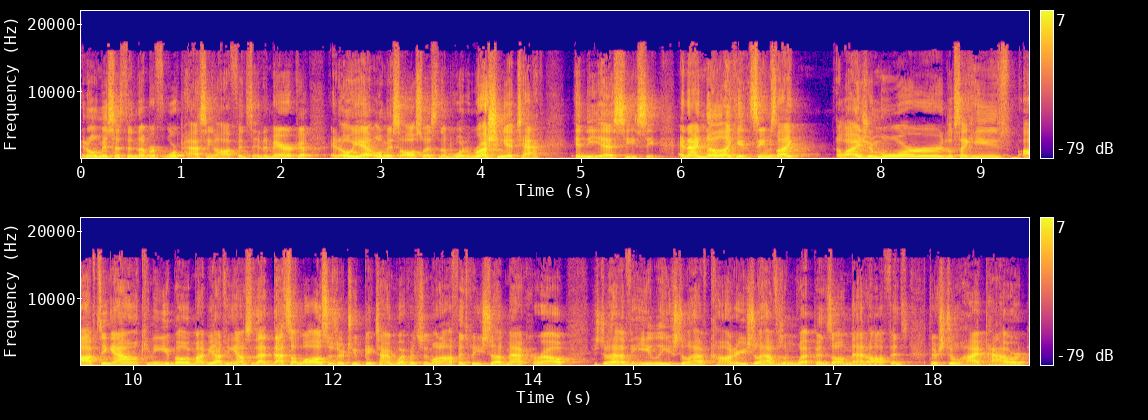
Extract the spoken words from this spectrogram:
And Ole Miss has the number four passing offense in America. And oh yeah, Ole Miss also has the number one rushing attack in the SEC. And I know like it seems like Elijah Moore looks like he's opting out. Kenny Yeboah might be opting out. So that, that's a loss. Those are two big time weapons for them on offense. But you still have Matt Corral. You still have Ealy. You still have Conner. You still have some weapons on that offense. They're still high powered.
